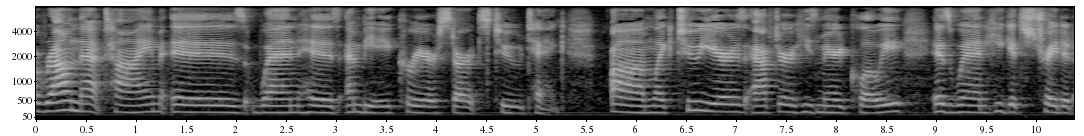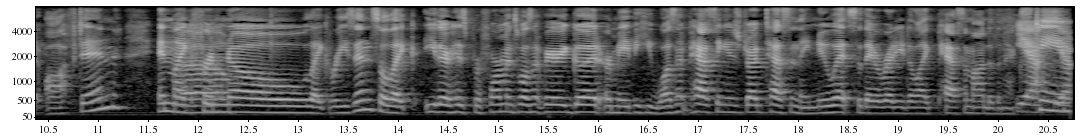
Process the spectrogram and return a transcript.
around that time is when his NBA career starts to tank. Um, like two years after he's married Khloe is when he gets traded often and like for Oh. no like reason so like either his performance wasn't very good or maybe he wasn't passing his drug test and they knew it so they were ready to like pass him on to the next Yeah, team yeah.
